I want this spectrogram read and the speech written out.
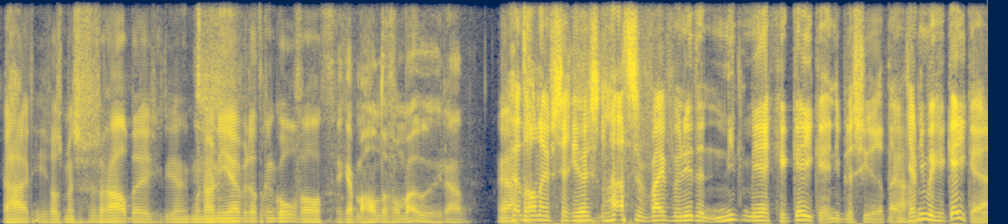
ja, die was met zijn verhaal bezig. Die, denkt, ik moet nou niet hebben dat er een goal valt. Ik heb mijn handen voor mijn ogen gedaan. Ja. Dan heeft serieus de laatste vijf minuten niet meer gekeken in die blessuretijd. Ja. Je hebt niet meer gekeken, hè?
